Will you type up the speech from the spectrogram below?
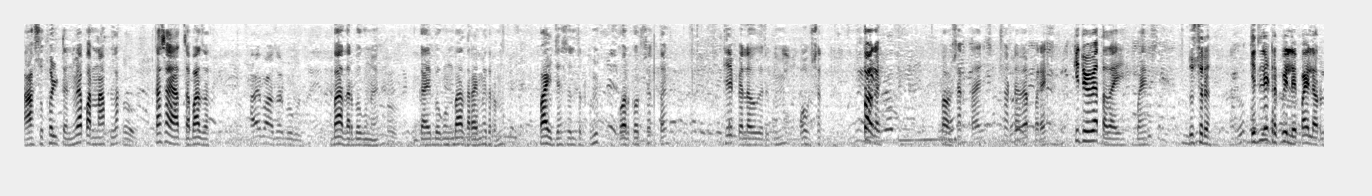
आसू फलटण. व्यापार ना आपला? हो. कसा आहे आजचा बाजार? हाय बाजार बघून. बाजार बघून आहे. हो. गाय बघून बाजार आहे मित्रांनो. पाहिजे असेल तर तुम्ही कॉल करू शकता ठेप्याला वगैरे तुम्ही पाहू शकता. बघा पाहू शकताय. छोटा व्यापार आहे. किती वेळ येतात आहे बाहेर. दुसरं. किती लिटर पिले पहिल्यावर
